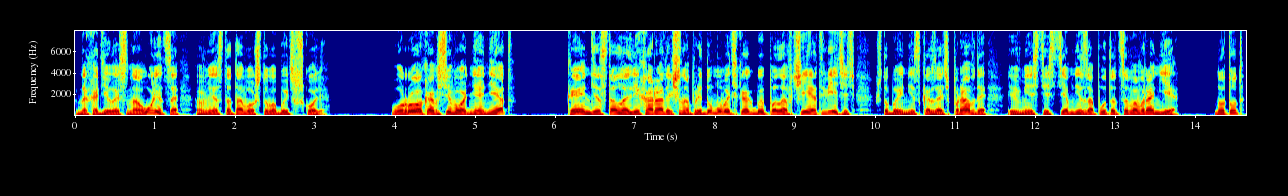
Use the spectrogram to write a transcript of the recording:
находилась на улице вместо того, чтобы быть в школе. «Уроков сегодня нет?» Кэнди стала лихорадочно придумывать, как бы половчей ответить, чтобы не сказать правды и вместе с тем не запутаться во вранье. Но тут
